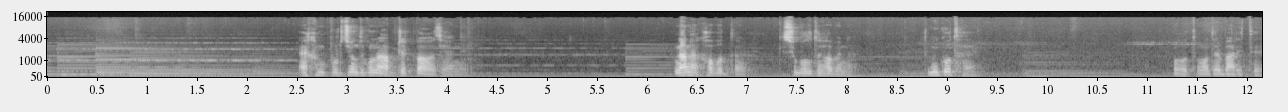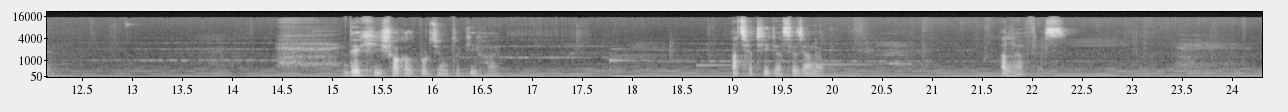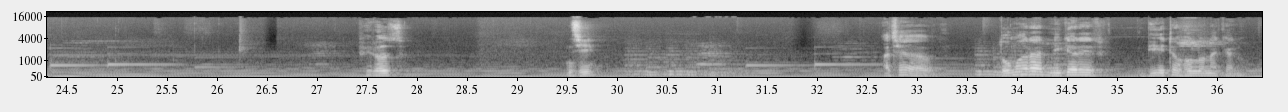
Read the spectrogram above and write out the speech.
এখন পর্যন্ত কোনো আপডেট পাওয়া যায়নি না না খবরদার কিছু বলতে হবে না। তুমি কোথায়? ও তোমাদের বাড়িতে? দেখি সকাল পর্যন্ত কি হয়। আচ্ছা ঠিক আছে জানাব। আল্লাহ হাফেজ। ফিরোজ? জি? আচ্ছা তোমার আর নিগারের বিয়েটা হলো না কেন?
